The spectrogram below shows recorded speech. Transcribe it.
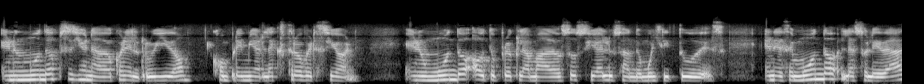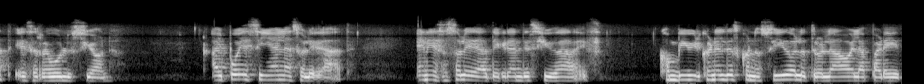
en un mundo obsesionado con el ruido, con premiar la extroversión, en un mundo autoproclamado social usando multitudes, en ese mundo la soledad es revolución. Hay poesía en la soledad, en esa soledad de grandes ciudades. Convivir con el desconocido al otro lado de la pared,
